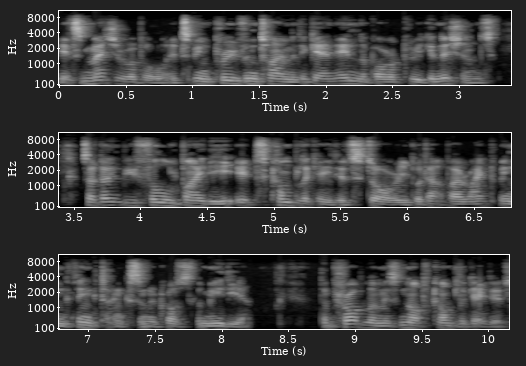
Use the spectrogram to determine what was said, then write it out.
It's measurable. It's been proven time and again in laboratory conditions. So don't be fooled by the it's complicated story put out by right wing think tanks and across the media. The problem is not complicated.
